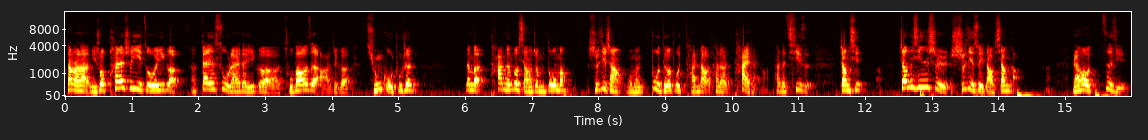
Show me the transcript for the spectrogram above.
当然了，你说潘石屹作为一个啊甘肃来的一个土包子啊，这个穷苦出身，那么他能够想到这么多吗？实际上，我们不得不谈到他的太太啊，他的妻子张欣啊。张欣是十几岁到香港啊，然后自己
